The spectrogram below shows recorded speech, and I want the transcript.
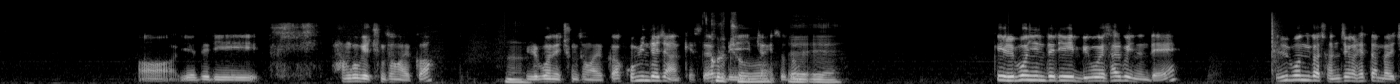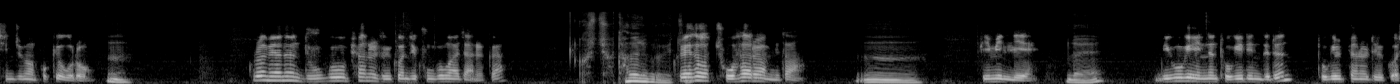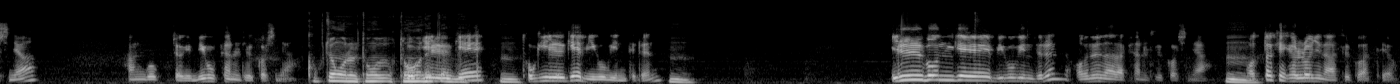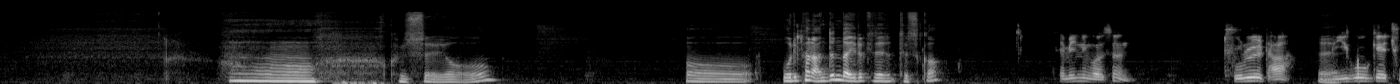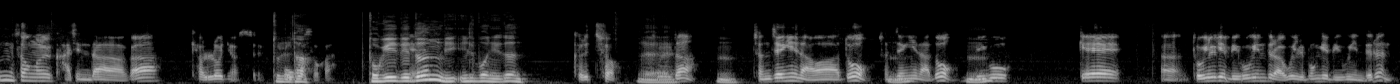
어, 얘들이 한국에 충성할까? 음. 일본에 충성할까? 고민되지 않겠어요? 그렇죠. 우리 입장에서도. 예, 예. 그 일본인들이 미국에 살고 있는데 일본과 전쟁을 했단 말이에요. 진주만 폭격으로. 음. 그러면은 누구 편을 들 건지 궁금하지 않을까? 그렇죠. 당연히 그러겠죠. 그래서 조사를 합니다. 음. 비밀리에. 네. 미국에 있는 독일인들은 독일 편을 들 것이냐? 한국 저기 미국 편을 들 것이냐? 국정원을 동. 독일계 음. 독일계 미국인들은 음. 일본계 미국인들은 어느 나라 편을 들 것이냐? 음. 어떻게 결론이 나왔을 것 같아요? 어, 글쎄요. 어, 우리 편 안 든다 이렇게 되- 됐을까? 재밌는 것은 둘다 예. 미국의 충성을 가진다가 결론이었어요. 둘 다? 보고서가. 독일이든 미- 일본이든. 그렇죠. 네. 둘다 음. 전쟁이 나와도 전쟁이 나도 음. 미국계 아, 독일계 미국인들하고 일본계 미국인들은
